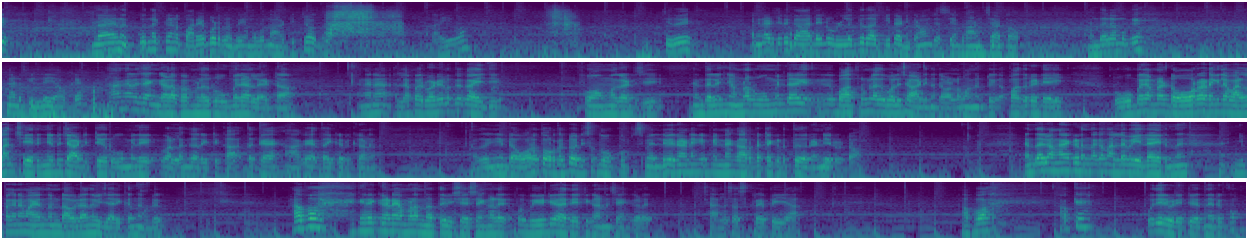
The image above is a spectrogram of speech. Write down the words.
ഇതായ നിൽക്കുന്നൊക്കെയാണ് പറയപ്പെടുന്നത്. നമുക്കൊന്ന് അടിച്ചു നോക്കാം. അയ്യോ ഇത് ഇങ്ങനെ അടിച്ചിട്ട് കാറ്റതിന്റെ ഉള്ളിലേക്ക് ഇതാക്കിയിട്ട് അടിക്കണം. ജസ്റ്റ് ഞാൻ കാണിച്ചാട്ടോ. എന്തായാലും നമുക്ക് ഇതാണ്ട് ഫില്ല് ചെയ്യാം ഓക്കെ അങ്ങനെ ചെങ്കാള അപ്പോൾ നമ്മൾ റൂമിലുള്ള കേട്ടോ? അങ്ങനെ എല്ലാ പരിപാടികളൊക്കെ കഴിച്ച് ഫോം ഒക്കെ അടിച്ച് എന്തായാലും നമ്മളെ റൂമിന്റെ ബാത്റൂമിൽ അതുപോലെ ചാടിന്നിട്ട് വെള്ളം വന്നിട്ട്. അപ്പോൾ അത് റെഡിയായി റൂമിൽ നമ്മളെ ഡോറാണെങ്കിൽ വെള്ളം ചെരിഞ്ഞിട്ട് ചാടിയിട്ട് റൂമിൽ വെള്ളം കയറിയിട്ട് അതൊക്കെ ആകെ ഇതായി കിടക്കുകയാണ് അത് കഴിഞ്ഞ് ഡോർ തുറന്നിട്ട് ഒരു ദിവസം നോക്കും. സ്മെല്ല് വരികയാണെങ്കിൽ പിന്നെ കാർപ്പറ്റൊക്കെ എടുത്ത് കയറേണ്ടി വരും കേട്ടോ. എന്തായാലും അങ്ങനെ കിടന്നൊക്കെ നല്ല വെയിലായിരുന്നു. ഇനിയിപ്പോൾ അങ്ങനെ മഴയൊന്നും ഉണ്ടാവില്ല എന്ന് വിചാരിക്കുന്നുണ്ട്. അപ്പോൾ ഇങ്ങനെയൊക്കെയാണ് നമ്മൾ ഇന്നത്തെ വിശേഷങ്ങൾ ഇപ്പോൾ വീഡിയോ ആദ്യമായിട്ട് കാണുന്ന ചെങ്കൾ ചാനൽ സബ്സ്ക്രൈബ് ചെയ്യുക അപ്പോൾ ഓക്കെ. പുതിയൊരു വീഡിയോ വരുന്നേക്കും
